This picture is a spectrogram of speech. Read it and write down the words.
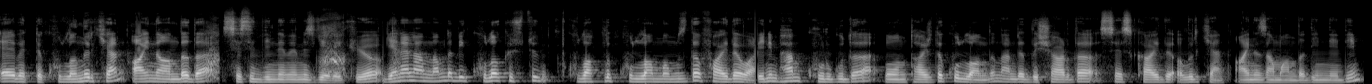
elbette kullanırken aynı anda da sesi dinlememiz gerekiyor. Genel anlamda bir kulak üstü kulaklık kullanmamızda fayda var. Benim hem kurguda, montajda kullandığım hem de dışarıda ses kaydı alırken aynı zamanda dinlediğim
